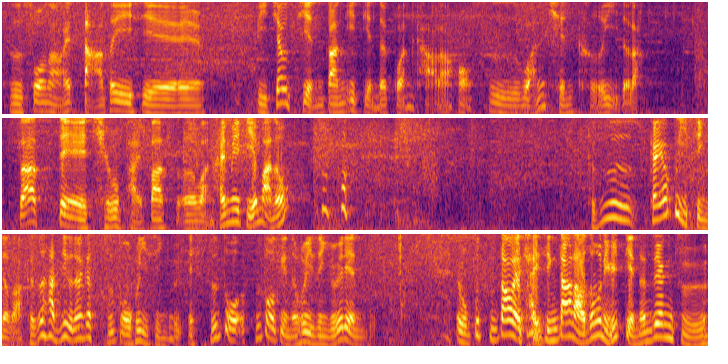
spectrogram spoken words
只说拿来打这一些比较简单一点的关卡了吼，是完全可以的啦。杀的九百八十二万还没叠满哦。可是该要彗星的吧？可是它只有那个十多彗星，哎，十多十多点的彗星，有一点，哎，我不知道哎，彩星大佬怎么你会点成这样子？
